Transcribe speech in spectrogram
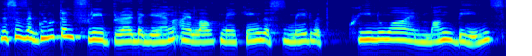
This is a gluten free bread again. I love making. This is made with quinoa and mung beans.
